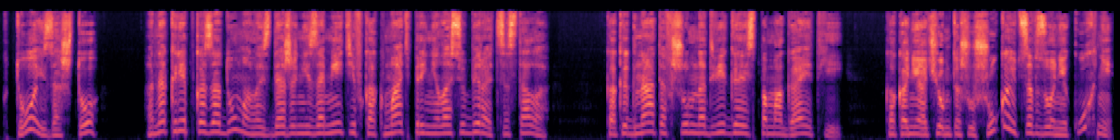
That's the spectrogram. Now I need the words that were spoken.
кто и за что?» Она крепко задумалась, даже не заметив, как мать принялась убирать со стола как Игнатов, шумно двигаясь, помогает ей, как они о чем-то шушукаются в зоне кухни,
